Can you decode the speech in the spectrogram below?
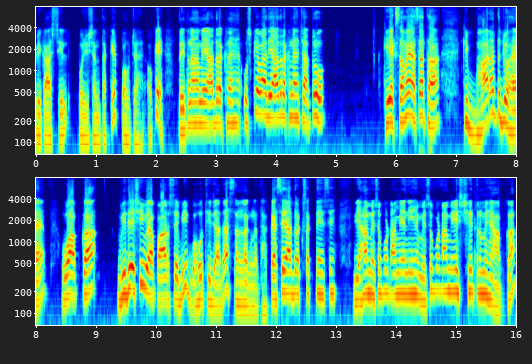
विकासशील पोजिशन तक के पहुँचा है। ओके? तो इतना हमें याद रखना है। उसके बाद याद रखना है, छात्रों, कि एक समय ऐसा था कि भारत जो है, वो आपका विदेशी व्यापार से भी बहुत ही ज़्यादा संलग्न था। कैसे याद रख सकते हैं इसे? यहाँ मेसोपोटामिया नहीं है, मेसोपोटामिया इस क्षेत्र में है आपका।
